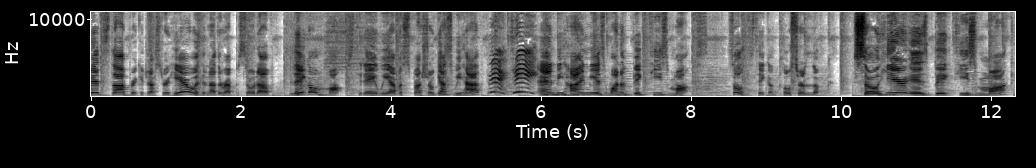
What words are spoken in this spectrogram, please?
it's the Brick Adjuster here with another episode of Lego MOCs. Today we have a special guest. We have Big T! And behind me is one of Big T's MOCs. So let's take a closer look. So here is Big T's MOC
